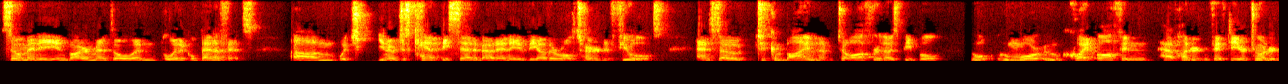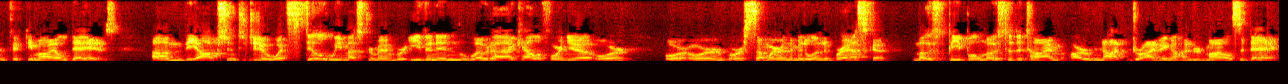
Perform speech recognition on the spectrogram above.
so many environmental and political benefits, um, which you know just can't be said about any of the other alternative fuels. And so to combine them, to offer those people who, who more who quite often have 150 or 250 mile days, um, the option to do what still we must remember, even in Lodi, California, or or, or, or somewhere in the middle of Nebraska, most people, most of the time, are not driving 100 miles a day,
